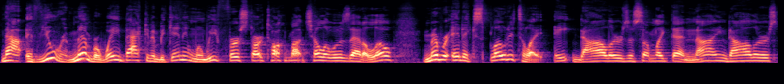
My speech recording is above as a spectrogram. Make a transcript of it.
Now, if you remember way back in the beginning when we first started talking about Celo was at a low, remember it exploded to like $8 or something like that, $9.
